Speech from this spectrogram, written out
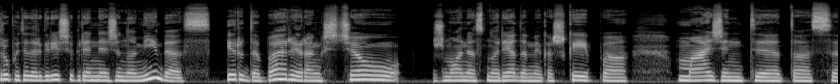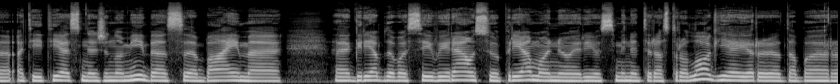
Truputį dar grįšiu prie nežinomybės. Ir dabar, ir anksčiau žmonės norėdami kažkaip mažinti tas ateities nežinomybės baimę, griebdavosi įvairiausių priemonių ir jūs minite ir astrologiją ir dabar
